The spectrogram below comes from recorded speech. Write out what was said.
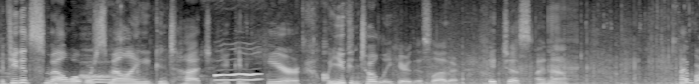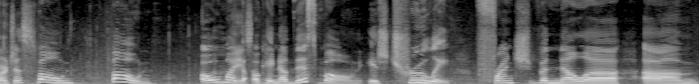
If you could smell what we're oh. smelling, you can touch and you can hear. Well, you can totally hear this leather. It just, I know. Not gorgeous? Bone, bone. Oh my God. Okay, now this bone is truly French vanilla, um,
